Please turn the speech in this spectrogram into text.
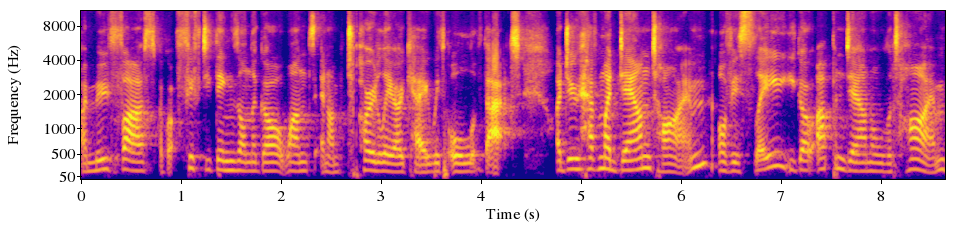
I move fast, I've got 50 things on the go at once, and I'm totally okay with all of that. I do have my downtime, obviously. You go up and down all the time.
